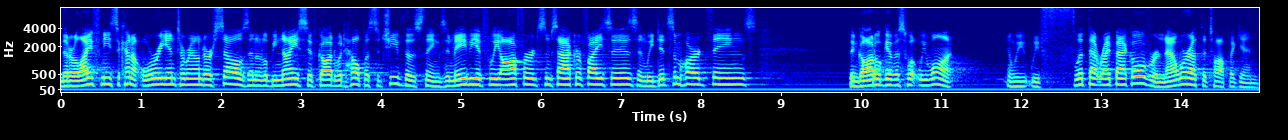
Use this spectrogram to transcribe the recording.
that our life needs to kind of orient around ourselves, and it'll be nice if God would help us achieve those things. And maybe if we offered some sacrifices and we did some hard things, then God will give us what we want. And we, we flip that right back over, and now we're at the top again.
